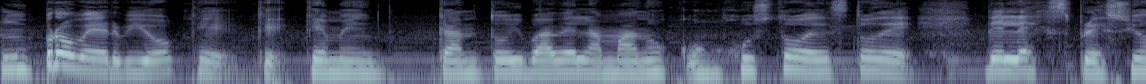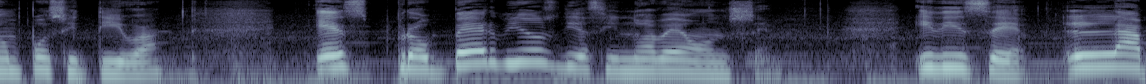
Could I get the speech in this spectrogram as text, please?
un proverbio que, que, que me canto y va de la mano con justo esto de, de la expresión positiva, es Proverbios 19:11. Y dice, la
